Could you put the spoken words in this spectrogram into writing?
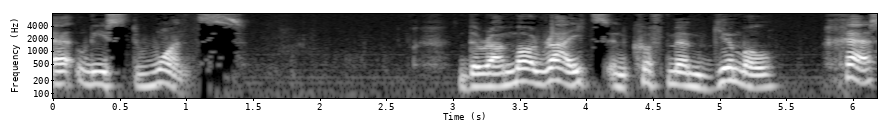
at least once. The Ramah writes in Kufmem Gimel Ches,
